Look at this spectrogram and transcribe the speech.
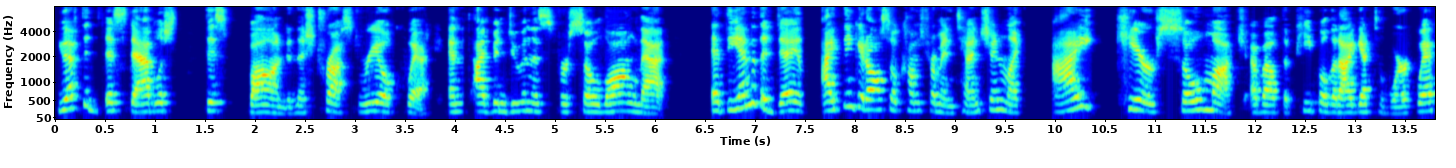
you have to establish this bond and this trust real quick. And I've been doing this for so long that at the end of the day, I think it also comes from intention. Like I care so much about the people that I get to work with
